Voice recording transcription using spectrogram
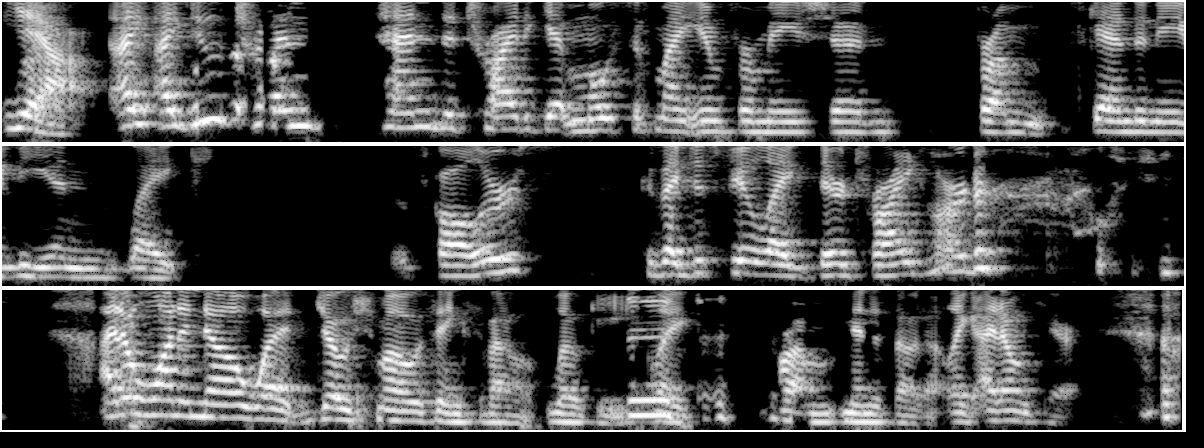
yeah, I, I do trend tend to try to get most of my information from Scandinavian like scholars because I just feel like they're trying harder. I don't want to know what Joe Schmo thinks about Loki, like from Minnesota. Like I don't care.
